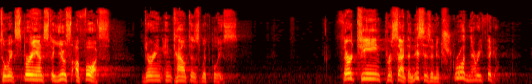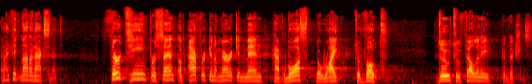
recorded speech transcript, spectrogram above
to experience the use of force during encounters with police. 13%, and this is an extraordinary figure, and I think not an accident. 13% of African American men have lost the right to vote due to felony convictions.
